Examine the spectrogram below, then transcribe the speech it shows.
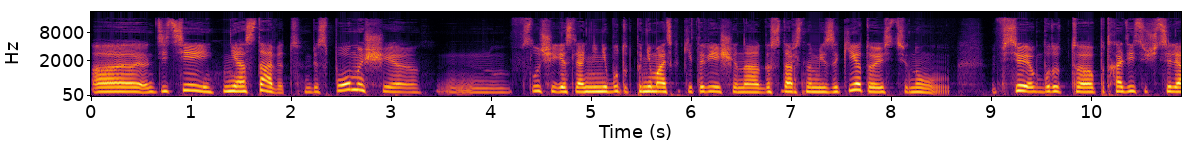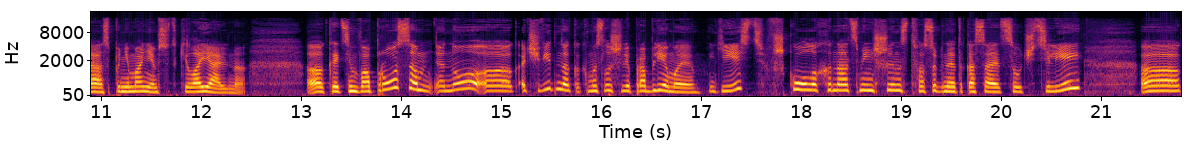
э, детей не оставят без помощи в случае, если они не будут понимать какие-то вещи на государственном языке, то есть, ну, все будут э, подходить учителя с пониманием все-таки лояльно. Э, к этим вопросам. Но, э, очевидно, как мы слышали, проблемы есть в школах нацменьшинств, особенно это касается учителей, э,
